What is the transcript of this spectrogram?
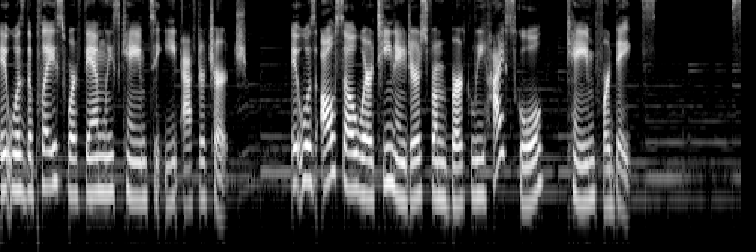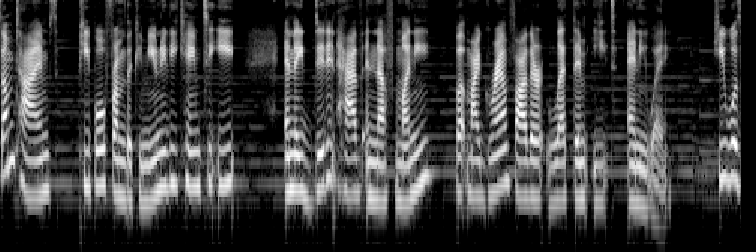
it was the place where families came to eat after church. It was also where teenagers from Berkeley High School came for dates. Sometimes people from the community came to eat and they didn't have enough money, but my grandfather let them eat anyway. He was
